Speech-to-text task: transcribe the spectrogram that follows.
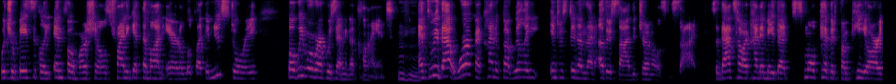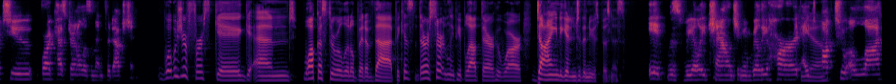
which were basically infomercials, trying to get them on air to look like a news story. But we were representing a client. Mm-hmm. And through that work, I kind of got really interested in that other side, the journalism side. So that's how I kind of made that small pivot from PR to broadcast journalism and production. What was your first gig? And walk us through a little bit of that because there are certainly people out there who are dying to get into the news business. It was really challenging and really hard. Yeah. I talked to a lot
